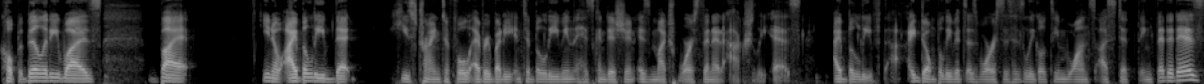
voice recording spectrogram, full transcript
culpability was. But, you know, I believe that he's trying to fool everybody into believing that his condition is much worse than it actually is. I believe that. I don't believe it's as worse as his legal team wants us to think that it is.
